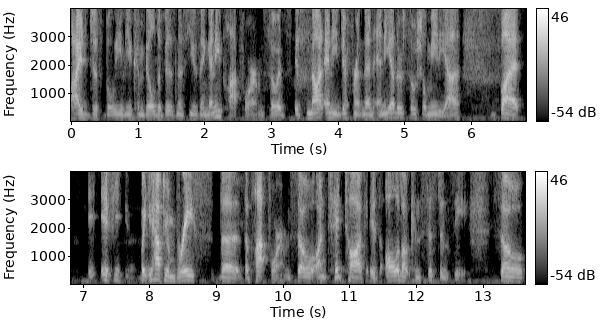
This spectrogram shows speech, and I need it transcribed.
I just believe you can build a business using any platform. So it's it's not any different than any other social media, but if you but you have to embrace the the platform. So on TikTok, it's all about consistency. So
